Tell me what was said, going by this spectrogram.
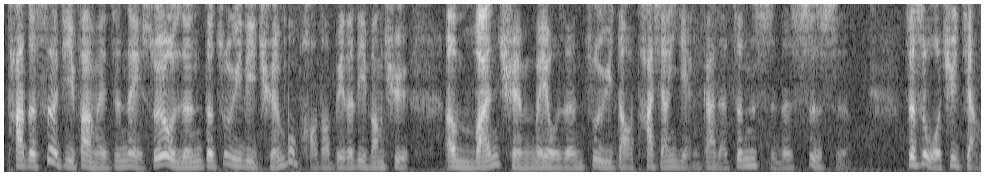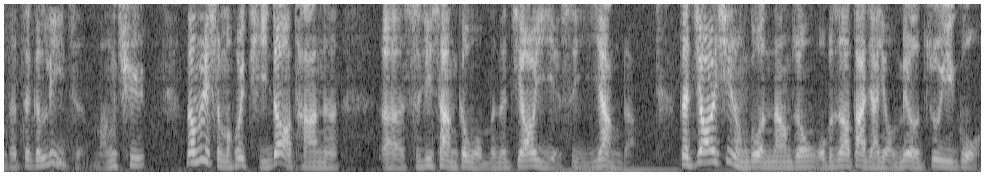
它的设计范围之内，所有人的注意力全部跑到别的地方去，而完全没有人注意到他想掩盖的真实的事实。这是我去讲的这个例子盲区。那为什么会提到它呢？呃，实际上跟我们的交易也是一样的。”在交易系统过程当中，我不知道大家有没有注意过，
